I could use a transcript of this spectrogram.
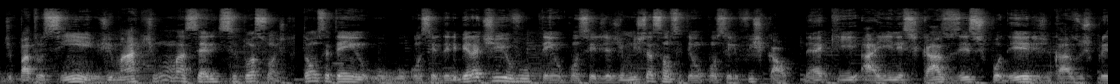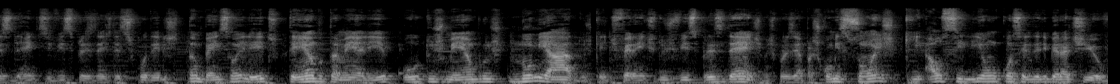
de patrocínios, de marketing, uma série de situações. Então você tem o, o conselho deliberativo, tem o conselho de administração, você tem um conselho fiscal, né? Que aí, nesses casos, esses poderes, no caso, os presidentes e vice-presidentes desses poderes, também são eleitos, tendo também ali outros membros nomeados, que é diferente dos vice-presidentes. Mas, por exemplo, as comissões que auxiliam o conselho deliberativo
